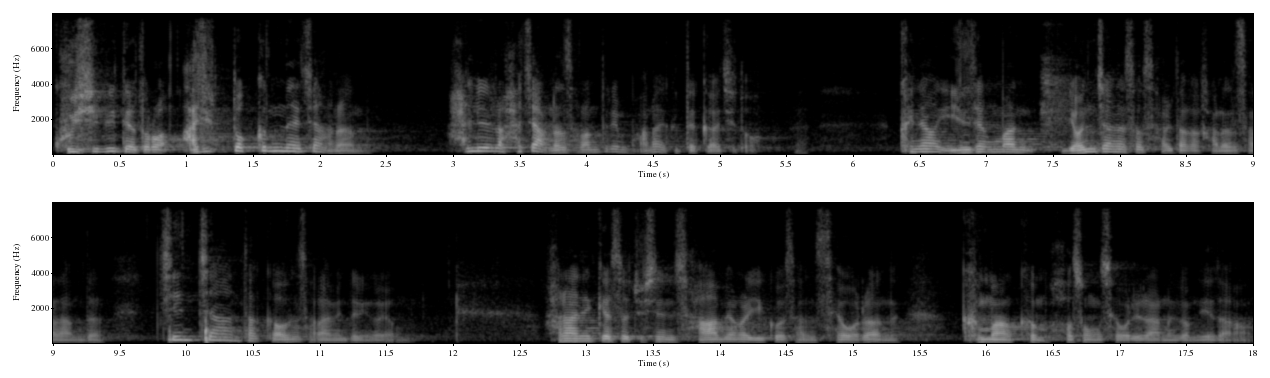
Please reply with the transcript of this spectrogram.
90이 되도록 아직도 끝내지 않은 할 일을 하지 않은 사람들이 많아요. 그때까지도. 그냥 인생만 연장해서 살다가 가는 사람들 진짜 안타까운 사람들인 거예요. 하나님께서 주신 사명을 잊고 산 세월은 그만큼 허송 세월이라는 겁니다.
